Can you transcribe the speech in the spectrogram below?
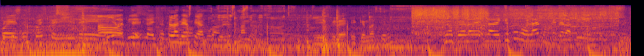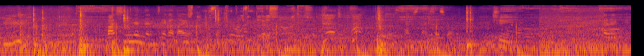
Pues nos puedes pedir de... La te, de hostia ¿Y, qué más tiene? No, pero la de, la de queso bola, ¿con qué te la piden? 맛있는 냄새가 나요. 주. 필라델피아.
